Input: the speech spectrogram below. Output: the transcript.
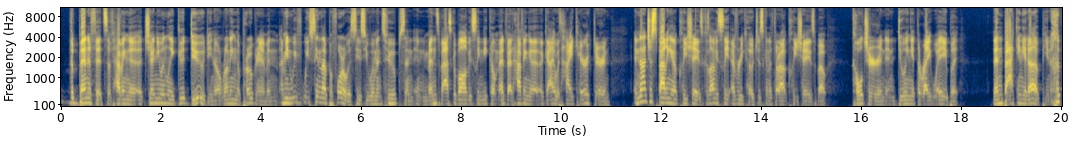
the benefits of having a, a, genuinely good dude, you know, running the program. And I mean, we've we've seen that before with CSU women's hoops and, and men's basketball. Obviously, Niko Medved having a, a guy with high character and and not just spouting out cliches, because obviously every coach is going to throw out cliches about culture and, and doing it the right way, but then backing it up. You know,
